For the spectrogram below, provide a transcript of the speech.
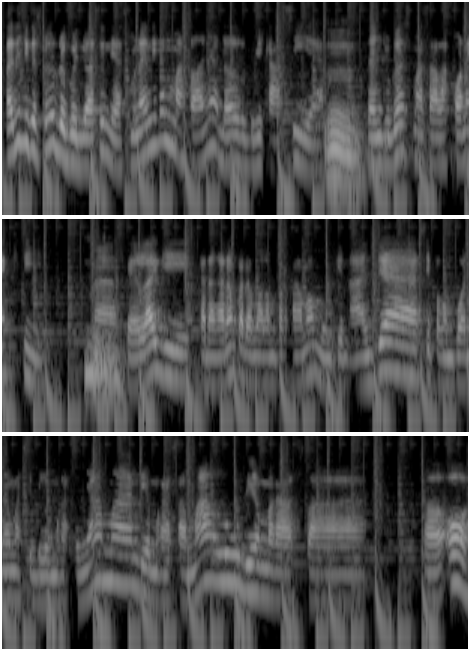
tadi juga sebenarnya udah gue jelasin ya sebenarnya ini kan masalahnya adalah lubrikasi ya hmm. dan juga masalah koneksi hmm. nah sekali lagi kadang-kadang pada malam pertama mungkin aja si perempuannya masih belum merasa nyaman dia merasa malu dia merasa uh, oh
